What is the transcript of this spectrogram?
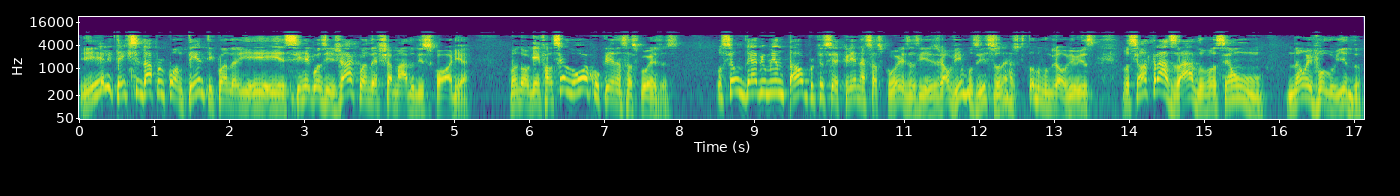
E ele tem que se dar por contente quando, e, e, se regozijar quando é chamado de escória. Quando alguém fala, você é louco crer nessas coisas. Você é um débil mental porque você crê nessas coisas, e já ouvimos isso, né? Acho que todo mundo já ouviu isso. Você é um atrasado, você é um não evoluído.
